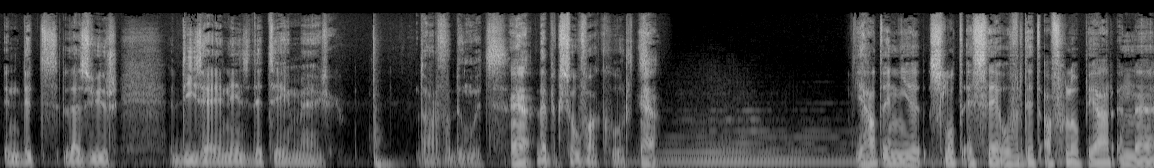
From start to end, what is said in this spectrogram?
in dit lesuur... Die zei ineens dit tegen mij. Ik zeg, Daarvoor doen we het. Ja. Dat heb ik zo vaak gehoord. Ja. Je had in je slotessay over dit afgelopen jaar een eh,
